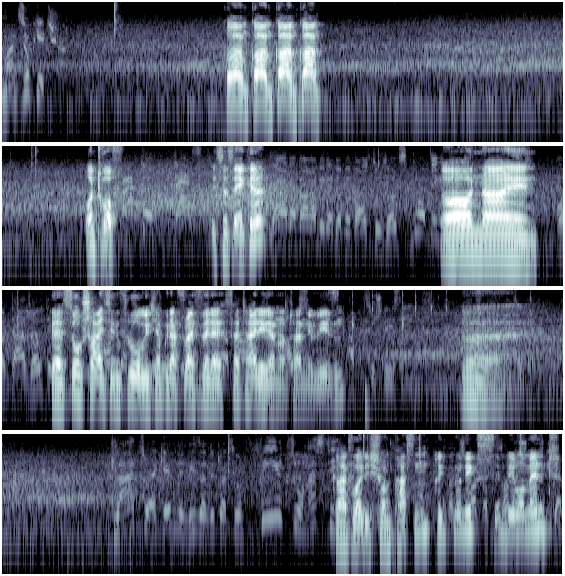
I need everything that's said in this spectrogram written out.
Mandzukic. Komm, komm, komm, komm. Und Truff. Ist das Ecke? Oh nein. Der ist so scheiße geflogen. Ich habe gedacht, vielleicht wäre der Verteidiger noch dran gewesen. Ah. Klar zu erkennen in dieser Situation viel zu hastig. Gerade wollte ich schon passen. Bringt nur nichts in dem Moment.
